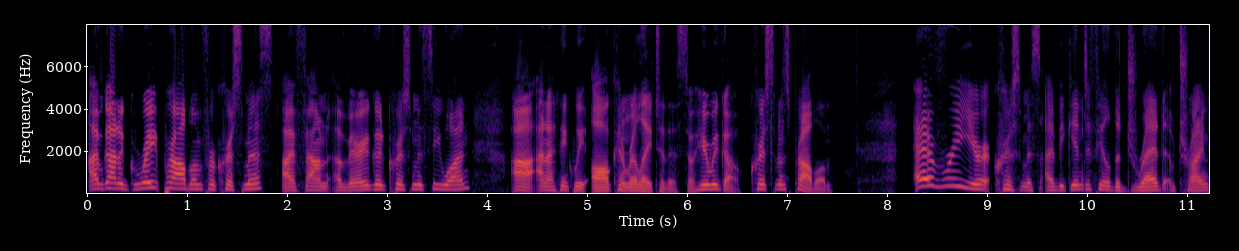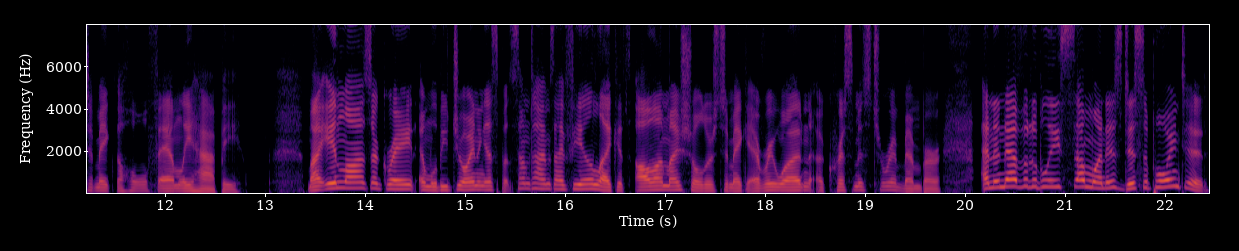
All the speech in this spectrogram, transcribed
I've got a great problem for Christmas. I found a very good Christmassy one, uh, and I think we all can relate to this. So here we go. Christmas problem. Every year at Christmas, I begin to feel the dread of trying to make the whole family happy. My in laws are great and will be joining us, but sometimes I feel like it's all on my shoulders to make everyone a Christmas to remember, and inevitably someone is disappointed.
